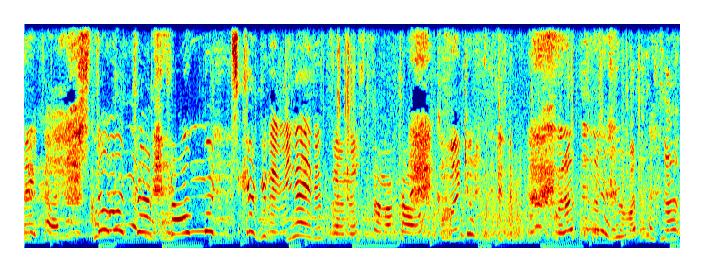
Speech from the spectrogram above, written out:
なんか人の顔そんな近くで見ないですよね人の顔。この距離で笑ってんのに笑っちゃう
